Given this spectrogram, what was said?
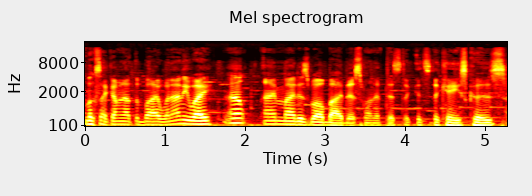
looks like I'm gonna have to buy one anyway. Well, I might as well buy this one if that's the it's the case, because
